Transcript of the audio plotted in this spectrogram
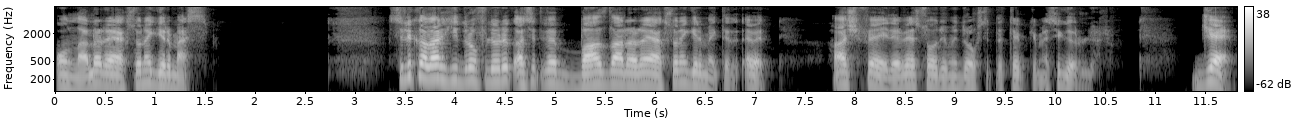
onlarla reaksiyona girmez. Silikalar hidroflorik asit ve bazlarla reaksiyona girmektedir. Evet, HF ile ve sodyum hidroksitle tepkimesi görülüyor. C.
